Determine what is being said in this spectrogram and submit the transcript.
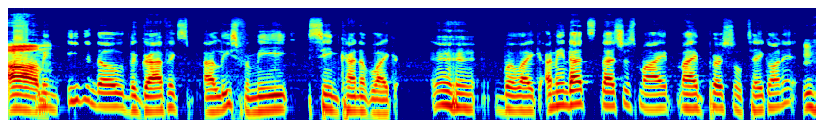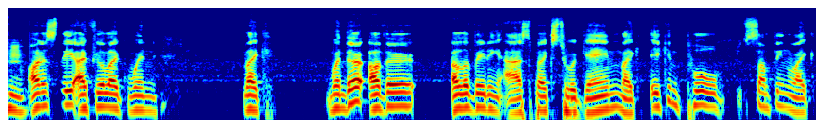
Um, I mean, even though the graphics, at least for me, seem kind of like, eh, but like, I mean, that's that's just my my personal take on it. mhm. honestly i feel like when like when there are other elevating aspects to a game like it can pull something like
